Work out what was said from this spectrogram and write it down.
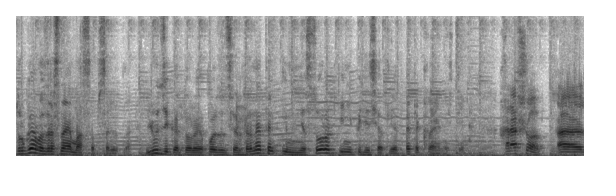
другая возрастная масса абсолютно. Люди, которые пользуются интернетом, им не 40 и не 50 лет. Это крайности. Хорошо. А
